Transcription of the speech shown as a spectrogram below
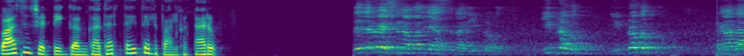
వాసంశెట్టి గంగాధర్ తదితరులు పాల్గొన్నారు రిజర్వేషన్ అమలు చేస్తున్నారు ఈ ప్రభుత్వం ఈ ప్రభుత్వం ఈ ప్రభుత్వం కాదా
